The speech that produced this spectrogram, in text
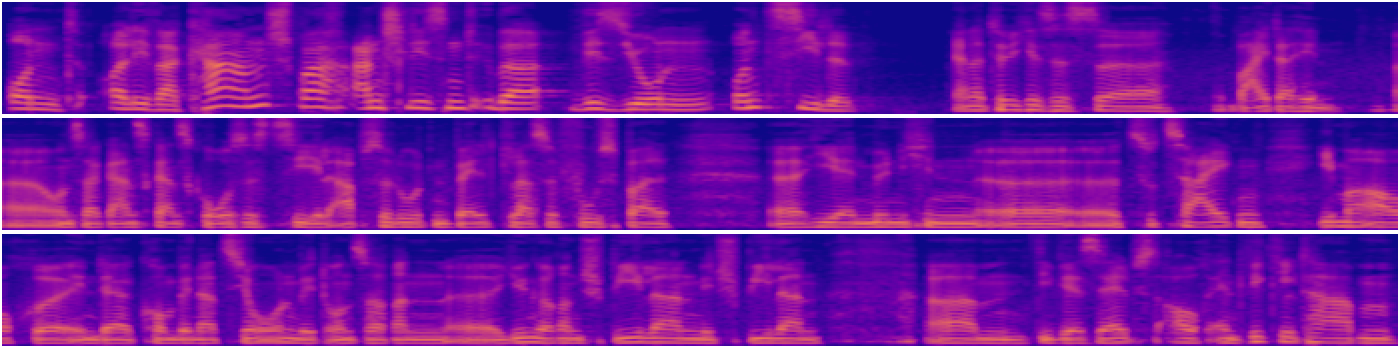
Und Oliver Kahn sprach anschließend über Visionen und Ziele. Ja, natürlich ist es äh, weiterhin äh, unser ganz, ganz großes Ziel, absoluten Weltklasse-Fußball äh, hier in München äh, zu zeigen. Immer auch äh, in der Kombination mit unseren äh, jüngeren Spielern, mit Spielern, ähm, die wir selbst auch entwickelt haben.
